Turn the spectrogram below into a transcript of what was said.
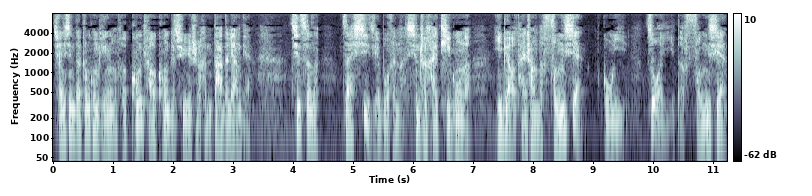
全新的中控屏和空调控制区域是很大的亮点。其次呢，在细节部分呢，新车还提供了仪表台上的缝线工艺、座椅的缝线，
